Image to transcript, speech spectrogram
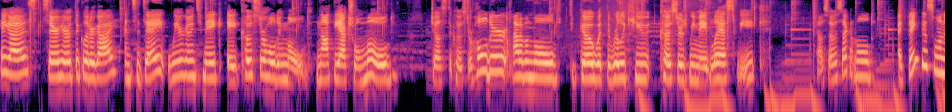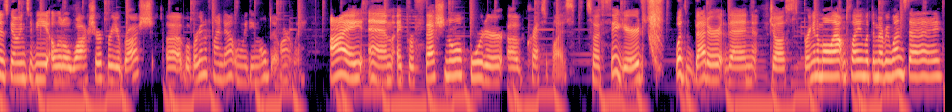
Hey guys, Sara here with the Glitter Guy, and today we are going to make a coaster holding mold. Not the actual mold, just the coaster holder out of a mold to go with the really cute coasters we made last week. I also have a second mold. I think this one is going to be a little washer for your brush, uh, but we're going to find out when we demold it, aren't we? I am a professional hoarder of craft supplies, so I figured what's better than just bringing them all out and playing with them every Wednesday?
